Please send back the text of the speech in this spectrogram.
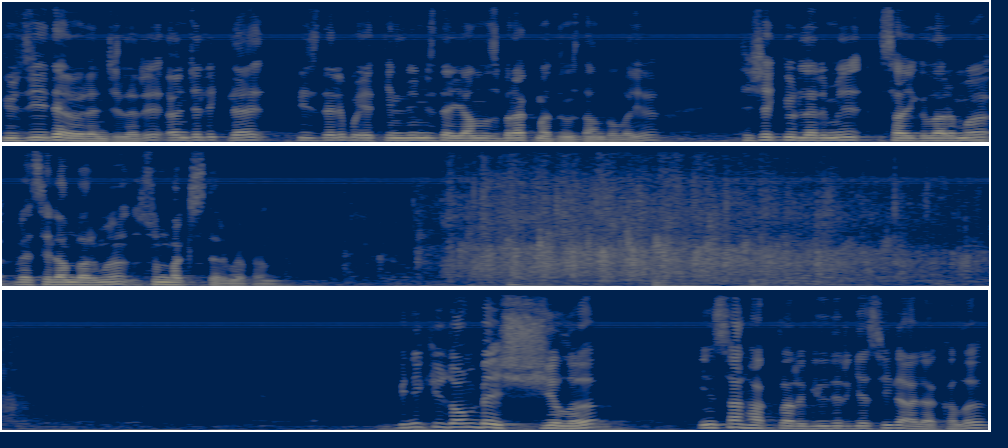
güzide öğrencileri. Öncelikle bizleri bu etkinliğimizde yalnız bırakmadığınızdan dolayı teşekkürlerimi, saygılarımı ve selamlarımı sunmak isterim efendim. 1215 yılı insan hakları bildirgesiyle alakalı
